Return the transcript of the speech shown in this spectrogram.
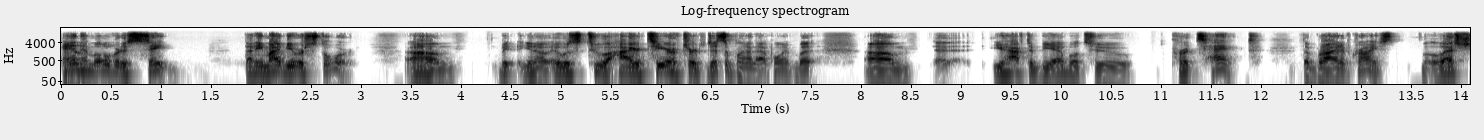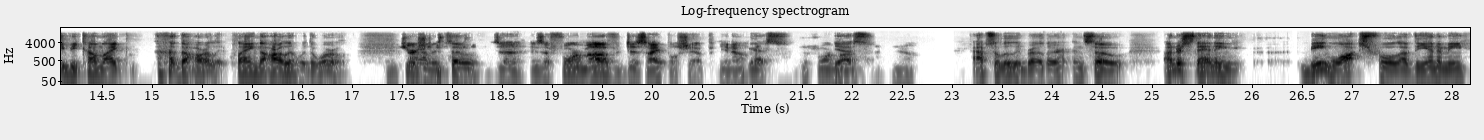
Hand yeah. him over to Satan that he might be restored. Um, but, you know, it was to a higher tier of church discipline at that point, but um, you have to be able to protect the bride of Christ lest she become like the harlot, playing the harlot with the world. church um, and so is a, is a form of discipleship, you know. Yes. The form yes. Of, you know. Absolutely, brother. And so understanding being watchful of the enemy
